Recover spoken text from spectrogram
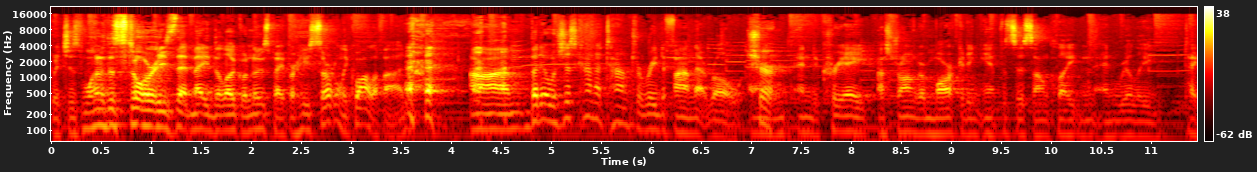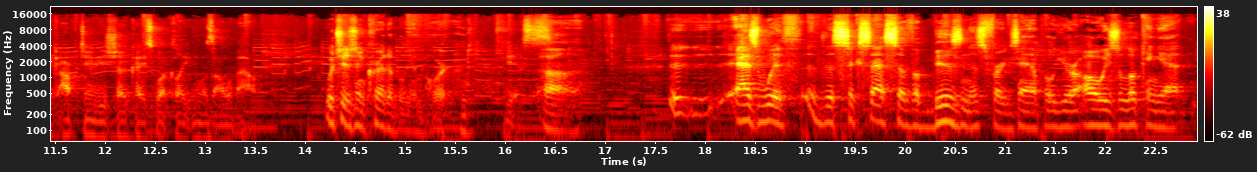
Which is one of the stories that made the local newspaper. He's certainly qualified. um, but it was just kind of time to redefine that role. And, Sure. And to create a stronger marketing emphasis on Clayton and really take opportunity to showcase what Clayton was all about. Which is incredibly important. Yes. As with the success of a business, for example, you're always looking at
